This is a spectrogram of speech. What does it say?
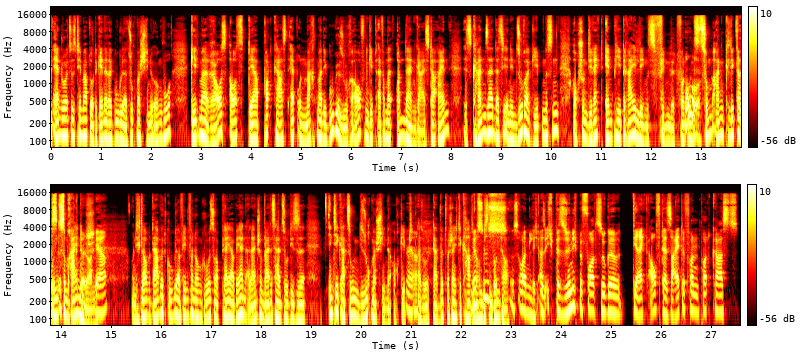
ein Android-System habt oder generell Google als Suchmaschine irgendwo, geht mal raus aus der Podcast-App und macht mal die Google-Suche auf und gebt einfach mal Online-Geister ein. Es kann sein, dass ihr in den Suchergebnissen auch schon direkt MP3-Links findet von Oh, uns zum Anklicken Das und zum Reinhören. ja. Und ich glaube, da wird Google auf jeden Fall noch ein größerer Player werden, allein schon, weil es halt so diese Integration in die Suchmaschine auch gibt. Ja. Also da wird wahrscheinlich die Karte noch ein bisschen ist, bunter. ist ordentlich. Also ich persönlich bevorzuge direkt auf der Seite von Podcasts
